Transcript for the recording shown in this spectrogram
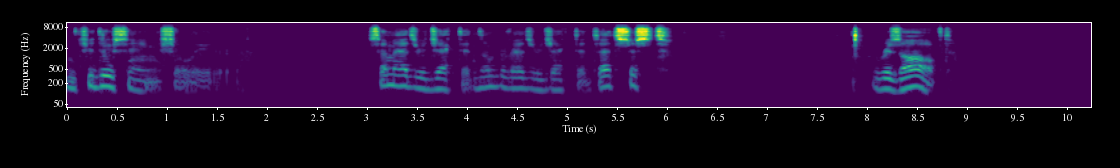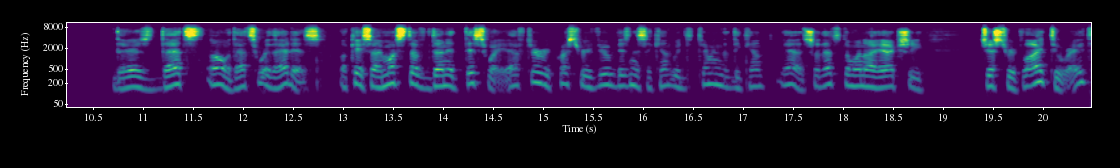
Introducing show later. Some ads rejected number of ads rejected. That's just resolved. There's that's oh that's where that is. Okay so I must have done it this way. After request review business account we determine that the account yeah so that's the one I actually just replied to right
